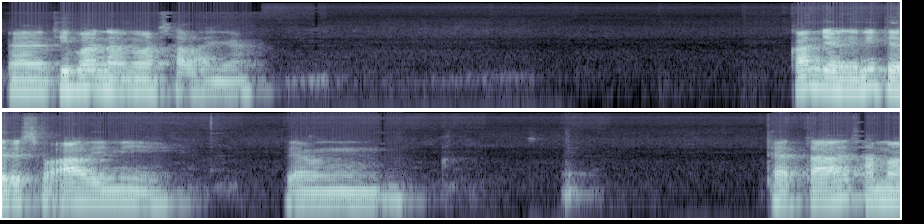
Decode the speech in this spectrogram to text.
nah di mana masalahnya? Kan yang ini dari soal ini. Yang data sama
